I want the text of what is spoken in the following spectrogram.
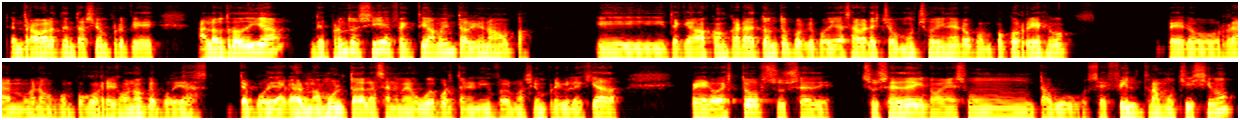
te entraba la tentación porque al otro día, de pronto sí, efectivamente había una OPA y te quedabas con cara de tonto porque podías haber hecho mucho dinero con poco riesgo, pero real, bueno, con poco riesgo no, que podías, te podía caer una multa de la CNMV por tener información privilegiada. Pero esto sucede, sucede y no es un tabú, se filtra muchísimo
